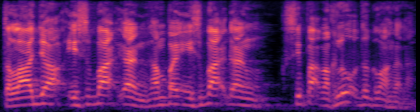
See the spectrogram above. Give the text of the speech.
Terlajak isbatkan sampai isbatkan sifat makhluk tu kurang salah.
